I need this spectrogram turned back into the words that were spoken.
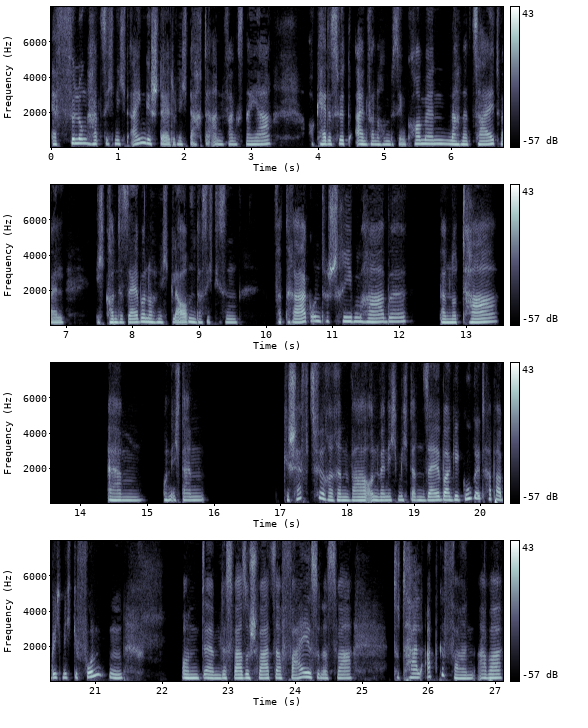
Erfüllung hat sich nicht eingestellt. Und ich dachte anfangs, na ja, okay, das wird einfach noch ein bisschen kommen nach einer Zeit, weil ich konnte selber noch nicht glauben, dass ich diesen Vertrag unterschrieben habe beim Notar ähm, und ich dann Geschäftsführerin war. Und wenn ich mich dann selber gegoogelt habe, habe ich mich gefunden. Und ähm, das war so schwarz auf weiß und das war total abgefahren. Aber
